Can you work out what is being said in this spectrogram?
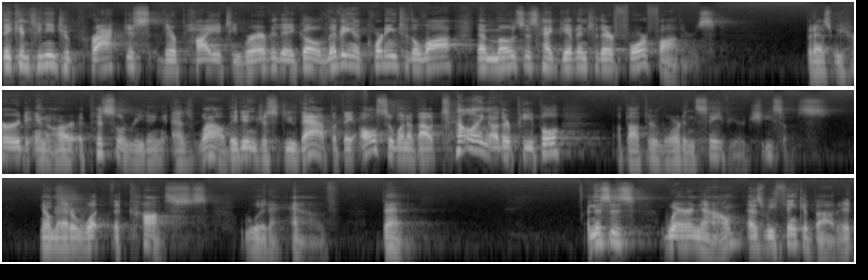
They continue to practice their piety wherever they go, living according to the law that Moses had given to their forefathers. But as we heard in our epistle reading as well, they didn't just do that, but they also went about telling other people about their Lord and Savior, Jesus, no matter what the costs would have been. And this is where now, as we think about it,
